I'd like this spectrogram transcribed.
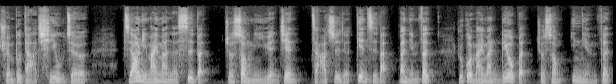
全部打七五折，只要你买满了四本，就送你远见杂志的电子版半年份，如果买满六本就送一年份。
